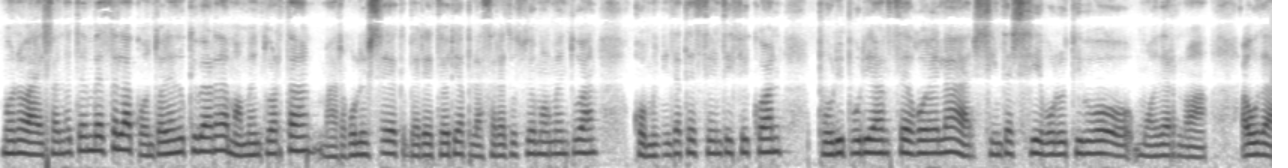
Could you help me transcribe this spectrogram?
Bueno, ba, esan duten bezala, kontuan eduki behar da, momentu hartan, Margulisek bere teoria plazaratu zuen momentuan, komunitate zientifikoan puri-purian zegoela sintesi evolutibo modernoa. Hau da,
